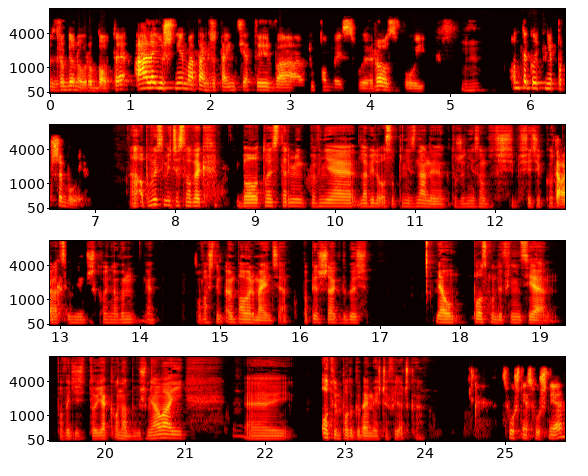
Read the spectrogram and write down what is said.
zrobioną robotę, ale już nie ma tak, że ta inicjatywa, tu pomysły, rozwój, mhm. on tego nie potrzebuje. A opowiedz mi, Czesławek, bo to jest termin pewnie dla wielu osób nieznany, którzy nie są w świecie korporacyjnym tak. czy szkoleniowym o właśnie tym empowermencie. Po pierwsze, gdybyś miał polską definicję, powiedzieć to, jak ona by brzmiała i yy, o tym podgadajmy jeszcze chwileczkę. Słusznie, słusznie.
